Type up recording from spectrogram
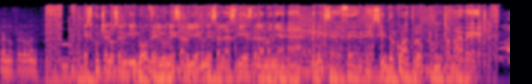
Bueno, pero bueno. Escúchanos en vivo de lunes a viernes a las 10 de la mañana en Exa FM 104.9.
